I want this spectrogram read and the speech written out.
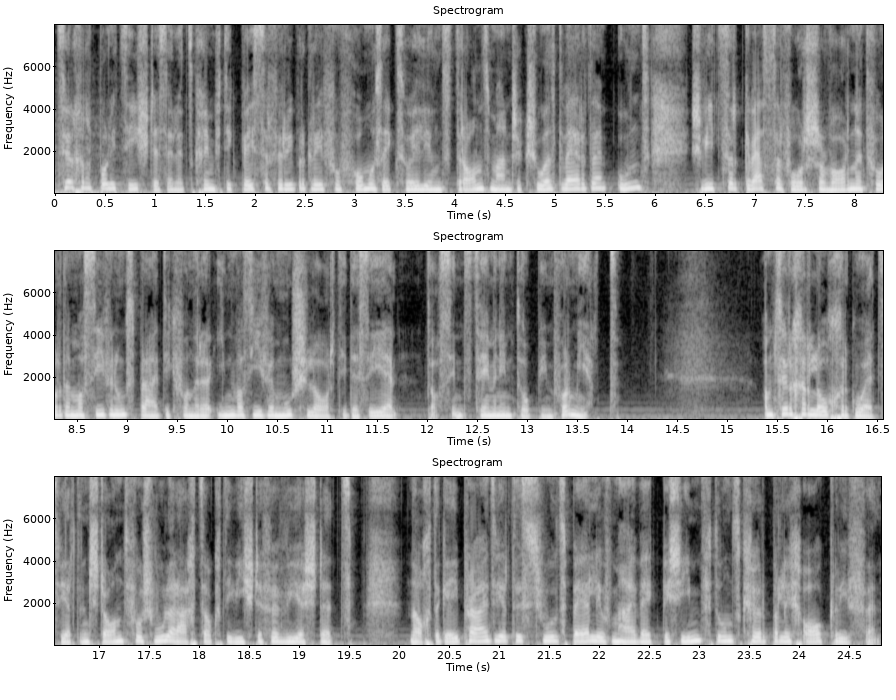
Zürcher Polizisten sollen künftig besser für Übergriffe auf Homosexuelle und Transmenschen geschult werden und Schweizer Gewässerforscher warnen vor der massiven Ausbreitung von einer invasiven Muschelart in den Seen. Das sind die Themen im Top informiert. Am Zürcher Lochergut wird ein Stand von schwulen Rechtsaktivisten verwüstet. Nach der Gay Pride wird ein schwules Bärli auf dem Heimweg beschimpft und körperlich angegriffen.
